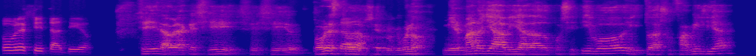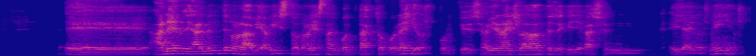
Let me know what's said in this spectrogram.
pobrecita, tío. Sí, la verdad que sí, sí, sí. Pobres Claro. todos, ¿eh? porque bueno, mi hermano ya había dado positivo y toda su familia. Eh, Anne realmente no la había visto, no había estado en contacto con ellos, porque se habían aislado antes de que llegasen ella y los niños.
